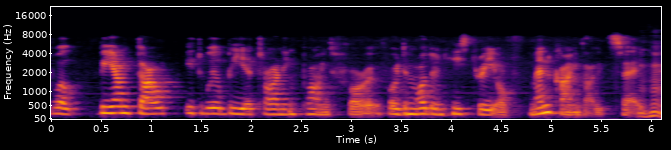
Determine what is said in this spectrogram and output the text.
well, beyond doubt, it will be a turning point for, for the modern history of mankind, I would say. Mm-hmm.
